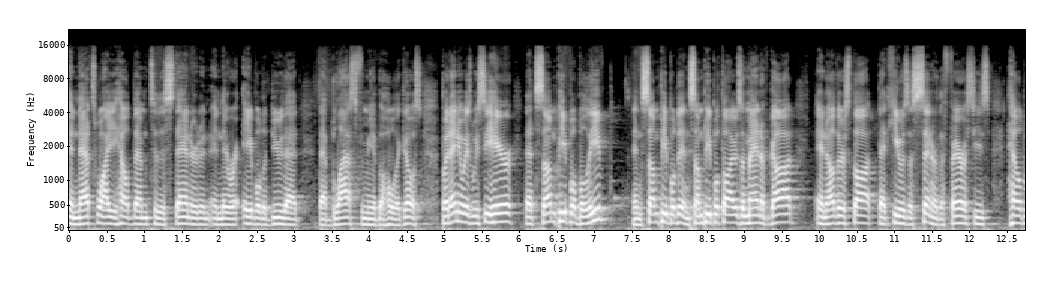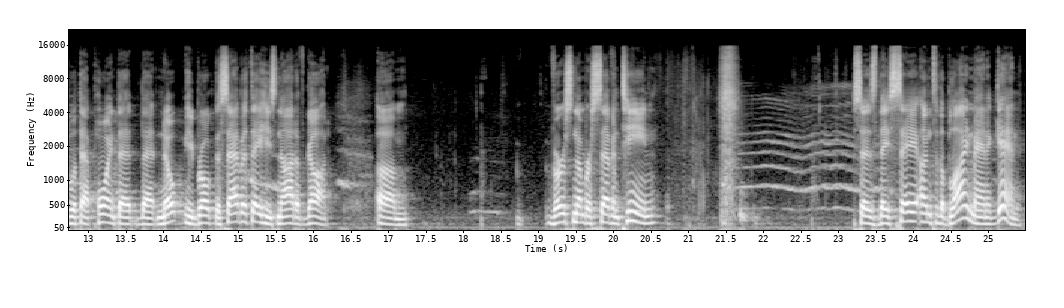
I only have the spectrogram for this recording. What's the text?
and that's why he held them to the standard and, and, they were able to do that, that blasphemy of the Holy Ghost. But anyways, we see here that some people believed and some people didn't. Some people thought he was a man of God and others thought that he was a sinner. The Pharisees held with that point that, that nope, he broke the Sabbath day, he's not of God. Um, verse number 17 says, They say unto the blind man again,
